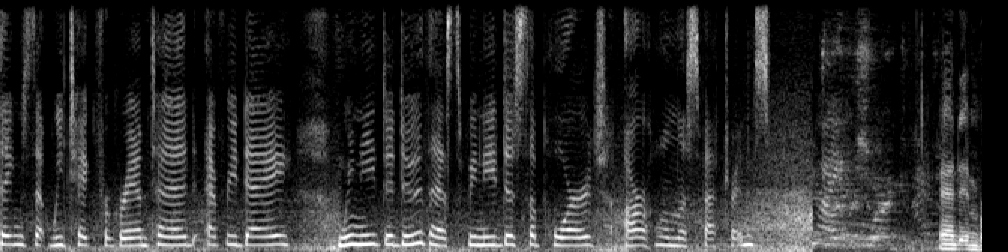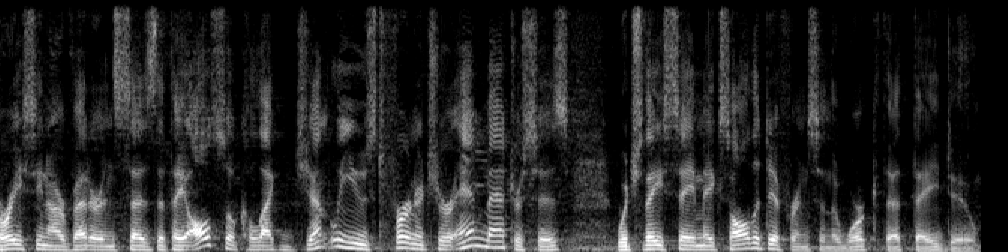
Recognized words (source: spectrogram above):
things that we take for granted every day, we need to do this. We need to support our homeless veterans. And Embracing Our Veterans says that they also collect gently used furniture and mattresses, which they say makes all the difference in the work that they do.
